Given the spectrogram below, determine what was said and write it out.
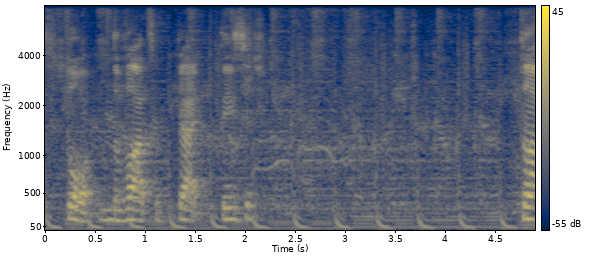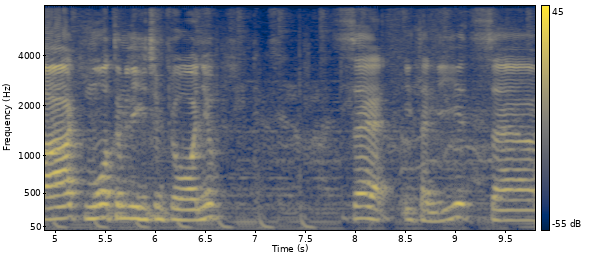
125 тисяч. Так, мотим Ліги Чемпіонів. Це італієць, це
